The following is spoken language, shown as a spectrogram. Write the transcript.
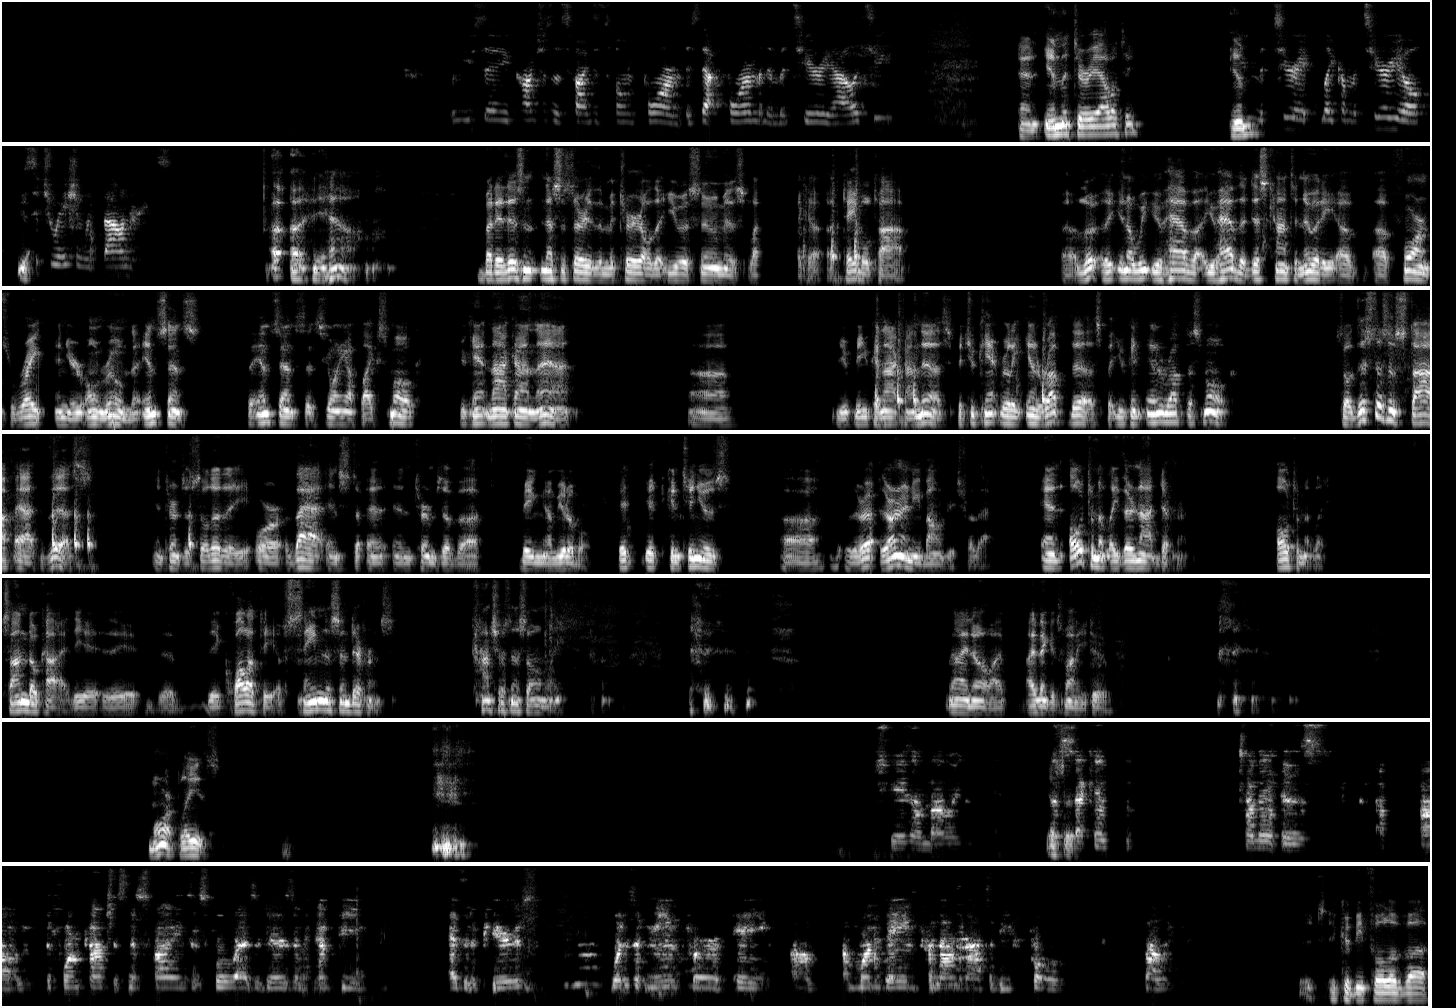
When you say consciousness finds its own form, is that form an immateriality? An immateriality? Im- Materi- like a material yeah. situation with boundaries. Uh, uh, yeah. But it isn't necessarily the material that you assume is like, like a, a tabletop. Uh, you know, we, you have uh, you have the discontinuity of, of forms right in your own room. The incense, the incense that's going up like smoke, you can't knock on that. Uh, you, you can knock on this, but you can't really interrupt this, but you can interrupt the smoke. So this doesn't stop at this in terms of solidity or that in, st- in terms of uh, being immutable. It, it continues. Uh, there, there aren't any boundaries for that. And ultimately, they're not different. Ultimately, Sandokai, the, the, the, the equality of sameness and difference, consciousness only. I know. I, I think it's funny too. More, please. She's on. Yes, the sir. second tenet is um, the form consciousness finds as full as it is and empty as it appears. What does it mean for a um, a mundane phenomenon to be full? It, it could be full of uh,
